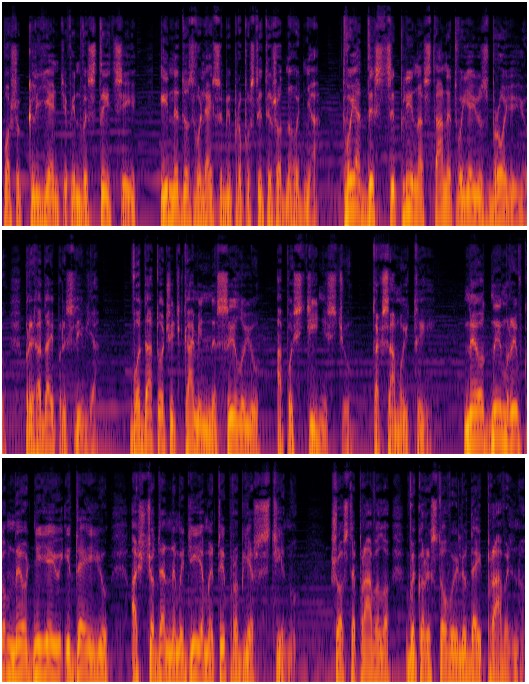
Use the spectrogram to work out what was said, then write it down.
пошук клієнтів, інвестиції. І не дозволяй собі пропустити жодного дня. Твоя дисципліна стане твоєю зброєю. Пригадай прислів'я. Вода точить камінь не силою, а постійністю. Так само й ти. Не одним ривком, не однією ідеєю, а щоденними діями ти проб'єш стіну. Шосте правило використовуй людей правильно.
